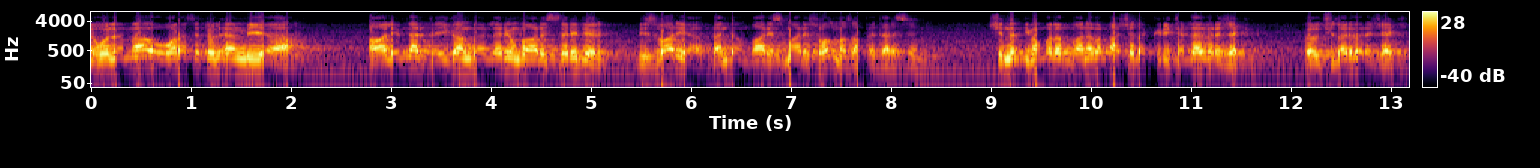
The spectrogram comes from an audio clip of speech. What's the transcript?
ulemâ'u varasetul enbiya. Alimler peygamberlerin varisleridir. Biz var ya, benden varis maris olmaz affedersin. Şimdi İmam Rabbani bak aşağıda kriterler verecek, ölçüler verecek.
